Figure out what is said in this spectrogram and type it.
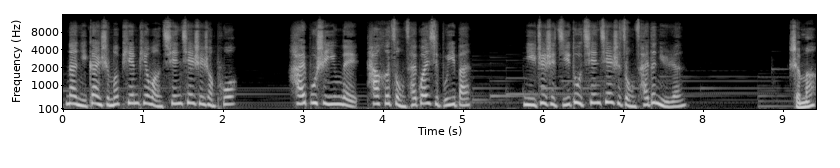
那你干什么偏偏往芊芊身上泼？还不是因为她和总裁关系不一般？你这是嫉妒芊芊是总裁的女人？什么？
